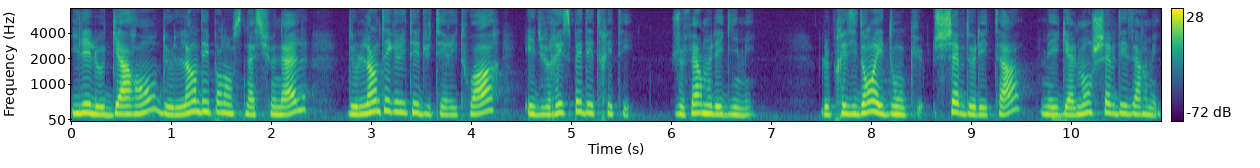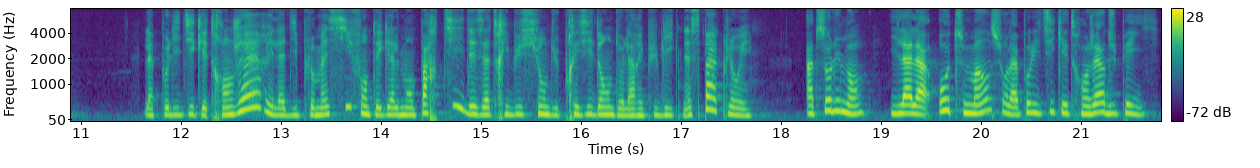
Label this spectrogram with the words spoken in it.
Il est le garant de l'indépendance nationale, de l'intégrité du territoire et du respect des traités. Je ferme les guillemets. Le président est donc chef de l'État, mais également chef des armées. La politique étrangère et la diplomatie font également partie des attributions du président de la République, n'est-ce pas, Chloé? Absolument. Il a la haute main sur la politique étrangère du pays.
